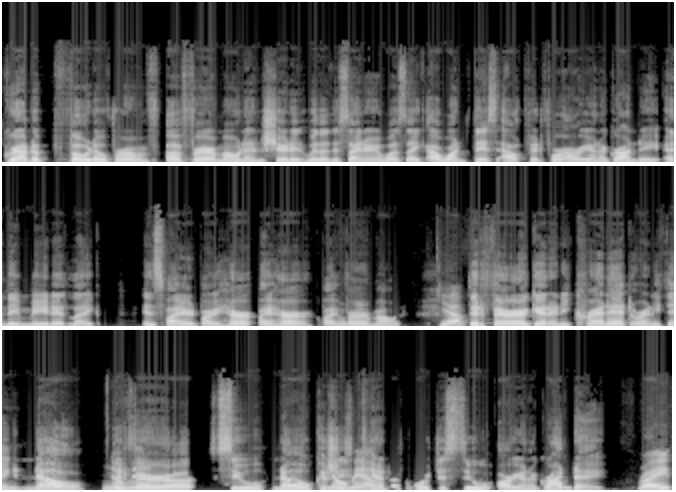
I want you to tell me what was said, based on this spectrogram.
grabbed a photo from a Farrah Moan and shared it with a designer and was like, "I want this outfit for Ariana Grande," and they made it like inspired by her by her by Mhm. Farrah Moan. Yeah. Did Farrah get any credit or anything? No. No, Did ma'am. Farrah sue? No, because No, she ma'am. can't afford to sue Ariana Grande. Right?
